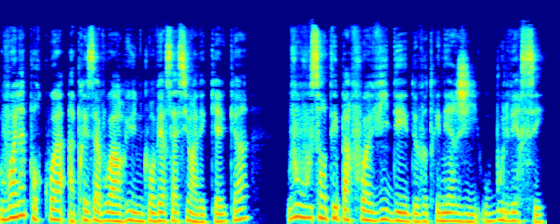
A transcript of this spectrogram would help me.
Voilà pourquoi, après avoir eu une conversation avec quelqu'un, vous vous sentez parfois vidé de votre énergie ou bouleversé.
